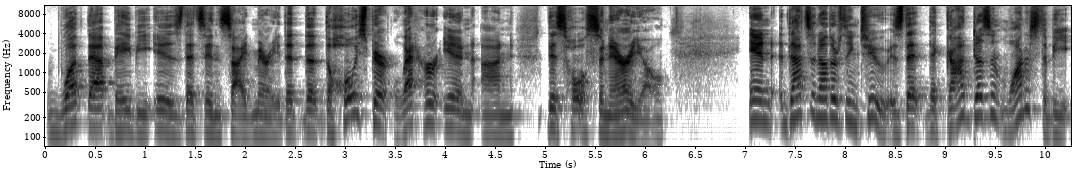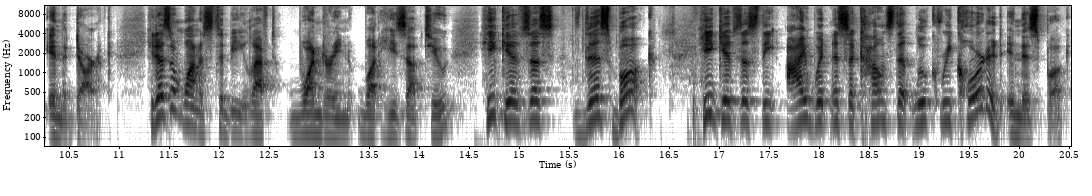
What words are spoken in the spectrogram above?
what that baby is that's inside Mary. That the, the Holy Spirit let her in on this whole scenario. And that's another thing too, is that, that God doesn't want us to be in the dark. He doesn't want us to be left wondering what he's up to. He gives us this book. He gives us the eyewitness accounts that Luke recorded in this book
